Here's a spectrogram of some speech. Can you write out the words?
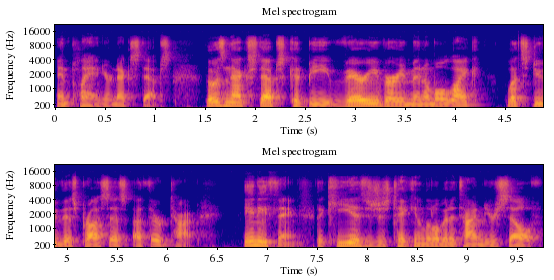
and plan your next steps. Those next steps could be very, very minimal, like let's do this process a third time. Anything. The key is just taking a little bit of time to yourself,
